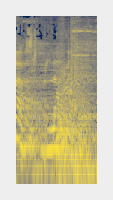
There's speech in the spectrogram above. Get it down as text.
First blood.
